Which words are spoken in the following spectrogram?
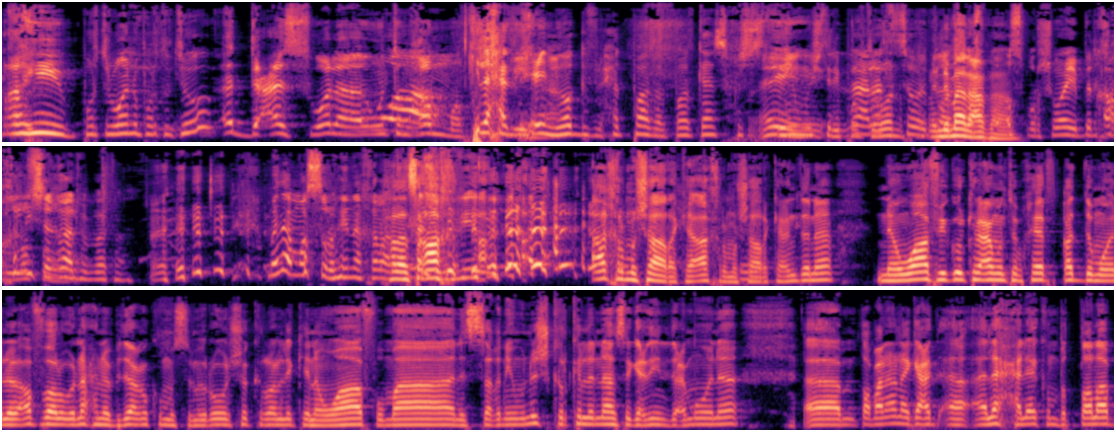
رهيب. Portal 1 و Portal 2 ادعس ولا وانت. مغمض. كل أحد الحين يوقف يحط pause البودكاست يخش Steam ويشتري Portal 1 اللي ما لعبها. اصبر شوي بنخلص خليه شغال في باتمان ما دام وصلوا هنا خلاص. خلاص اخر آخر مشاركة آخر مشاركة عندنا. نواف يقول كل عام وأنتم بخير تقدموا إلى الأفضل ونحن بدعمكم مستمرون. شكرا لك يا نواف وما نستغني ونشكر كل الناس اللي قاعدين يدعمونا. طبعا أنا قاعد ألح عليكم بالطلب.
